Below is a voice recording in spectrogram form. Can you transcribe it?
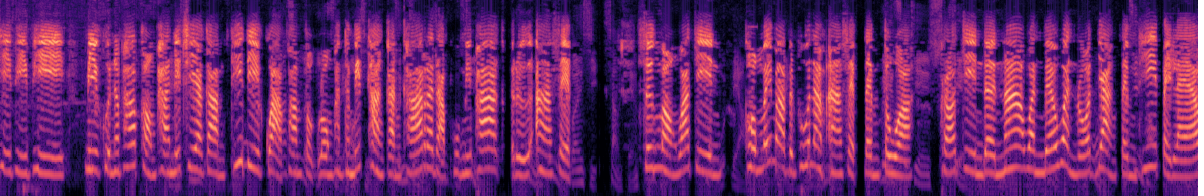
TPP มีคุณภาพของพาณิชยกรรมที่ดีกว่าความตกลงพันธมิตรทางการค้าระดับภูมิภาค หรืออาเซบซึ่งมองว่าจีนคงไม่มาเป็นผู้นำอาเซบเต็มตัว เพราะจีนเดินหน้าวันเบลวันรถอย่างเต็มที่ไปแล้ว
